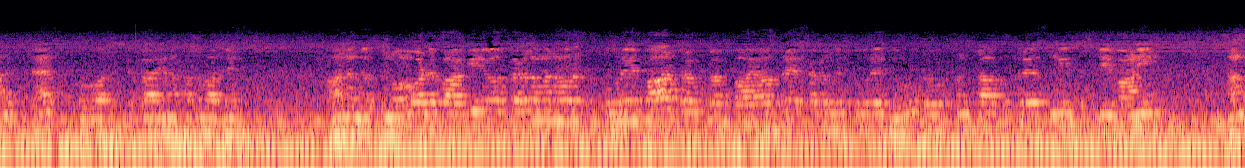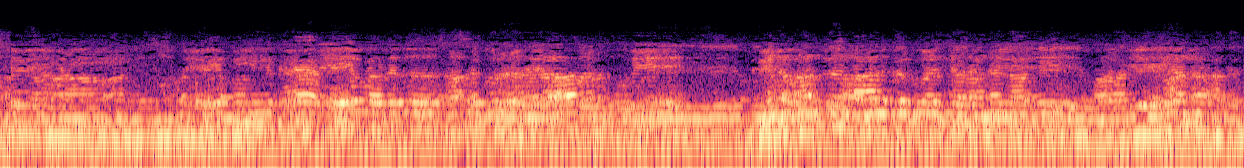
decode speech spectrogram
ਨਾਨਕ ਐਸ ਹੋਵਤ ਟਿਕਾਇਨ ਹਰ ਵਾਜੇ ਆਨੰਦ ਸੁਨੋ ਵਡ ਭਾਗਿਓ ਸਗਲ ਮਨੋਰਥ ਪੂਰੇ ਪਾਰ ਬ੍ਰਹਮ ਪ੍ਰਭ ਪਾਇਆ ਉਤਰੇ ਸਗਲ ਵਿਸੂਰੇ ਧੂਪ ਰੂਪ ਸੰਤਾਪ ਉਤਰੇ ਸੁਨੀ ਸੱਚੀ ਬਾਣੀ ਸੰਤ ਤੇ ਮੀਤ ਕਹਤੇ ਭਗਤ ਸਤਿਗੁਰ ਰਹਾ ਪਰਮ ਪੂਰੇ ਬਿਨਵੰਤ ਨਾਨਕ ਗੁਰ ਚਰਨ ਲਾਗੇ ਵਾਜੇ ਅਨਹਦ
